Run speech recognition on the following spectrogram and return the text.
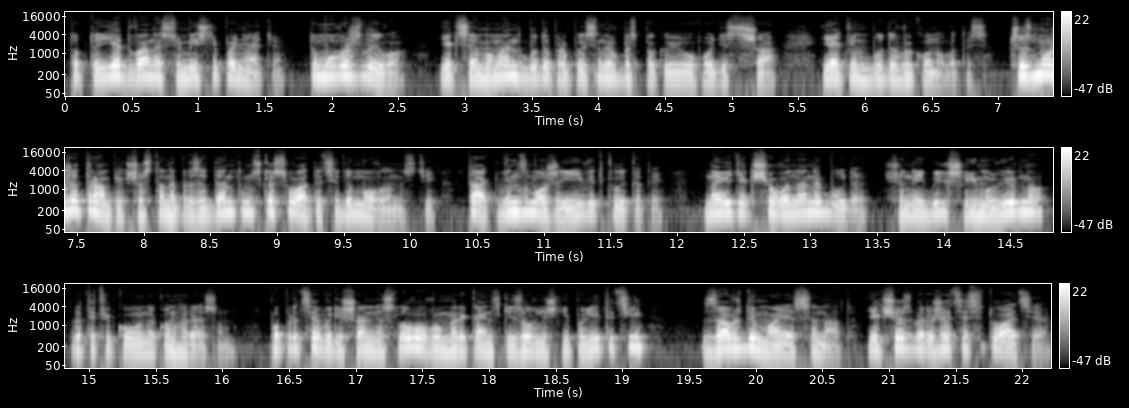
Тобто є два несумісні поняття. Тому важливо, як цей момент буде прописаний в безпековій угоді США, як він буде виконуватися. Чи зможе Трамп, якщо стане президентом, скасувати ці домовленості? Так, він зможе її відкликати, навіть якщо вона не буде, що найбільше ймовірно ратифікована Конгресом. Попри це, вирішальне слово в американській зовнішній політиці завжди має Сенат. Якщо збережеться ситуація,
